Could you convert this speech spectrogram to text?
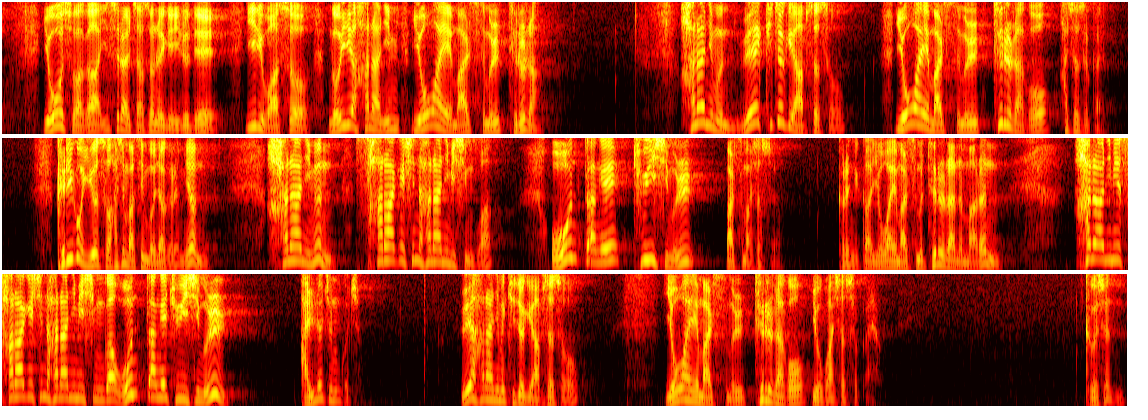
여호수아가 이스라엘 자손에게 이르되 이리 와서 너희의 하나님 여호와의 말씀을 들으라. 하나님은 왜 기적에 앞서서 여호와의 말씀을 들으라고 하셨을까요? 그리고 이어서 하신 말씀이 뭐냐 그러면 하나님은 살아계신 하나님이신과 온 땅의 주이심을 말씀하셨어요. 그러니까 여호와의 말씀을 들으라는 말은 하나님이 살아계신 하나님이심과 온 땅의 주이심을 알려주는 거죠. 왜 하나님은 기적에 앞서서 여호와의 말씀을 들으라고 요구하셨을까요? 그것은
